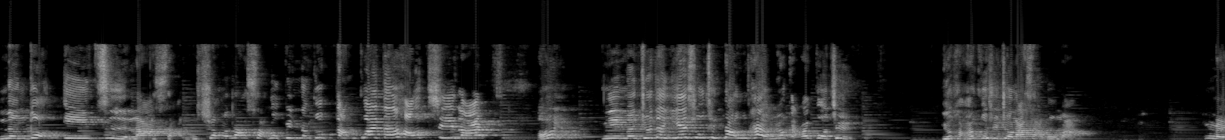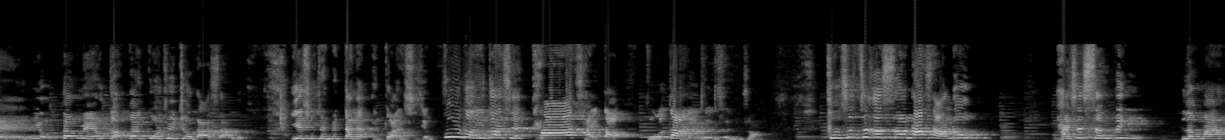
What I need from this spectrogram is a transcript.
能够医治拉撒路，希望拉撒路病能够赶快的好起来。哎，你们觉得耶稣听到他有没有赶快过去？有赶快过去救拉撒路吗？没有，他没有赶快过去救拉撒路。耶稣在那边待了一段时间，过了一段时间，他才到伯大尼的村庄。可是这个时候，拉撒路还是生病了吗？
